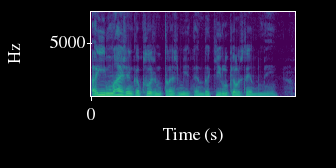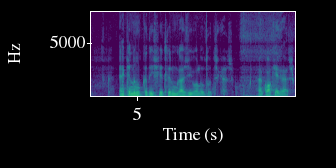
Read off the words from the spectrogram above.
a imagem que as pessoas me transmitem daquilo que elas têm de mim, é que eu nunca deixei de ser um gajo igual aos outros gajos. A qualquer gajo.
